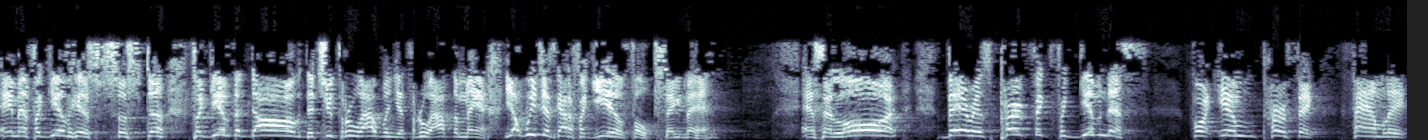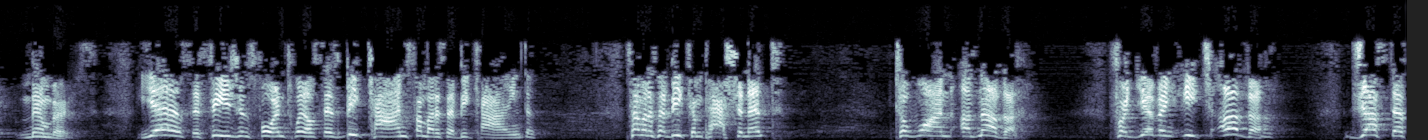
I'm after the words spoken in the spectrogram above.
Amen. Forgive his sister. Forgive the dog that you threw out when you threw out the man. Yo, we just gotta forgive folks. Amen. And say, Lord, there is perfect forgiveness for imperfect family members. Yes, Ephesians 4 and 12 says, be kind. Somebody said, be kind. Somebody said, be compassionate to one another, forgiving each other just as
